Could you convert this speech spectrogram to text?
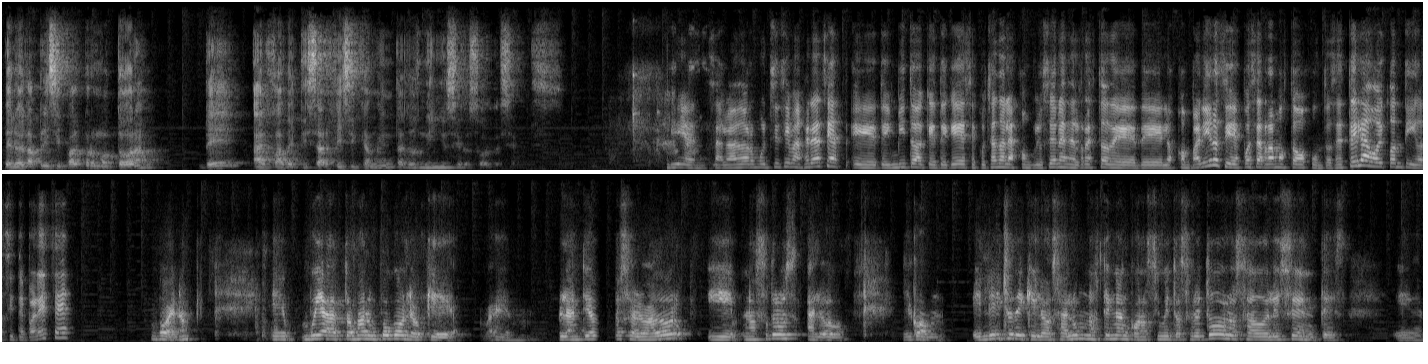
pero es la principal promotora de alfabetizar físicamente a los niños y los adolescentes. Bien, Salvador, muchísimas gracias. Eh, te invito a que te quedes escuchando las conclusiones del resto de, los compañeros y después cerramos todos juntos. Estela, voy contigo, si te parece. Bueno, eh, voy a tomar un poco lo que planteó Salvador y nosotros a lo, el hecho de que los alumnos tengan conocimiento, sobre todo los adolescentes, eh,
